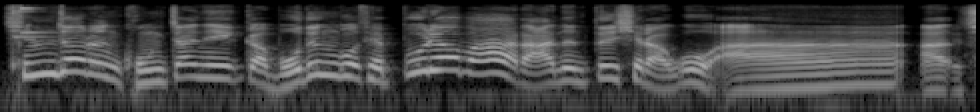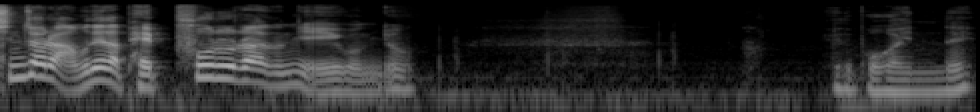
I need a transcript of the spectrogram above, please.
친절은 공짜니까 모든 곳에 뿌려봐 라는 뜻이라고. 아, 아 친절을 아무데나 베푸르라는 얘기군요 여기 뭐가 있네?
